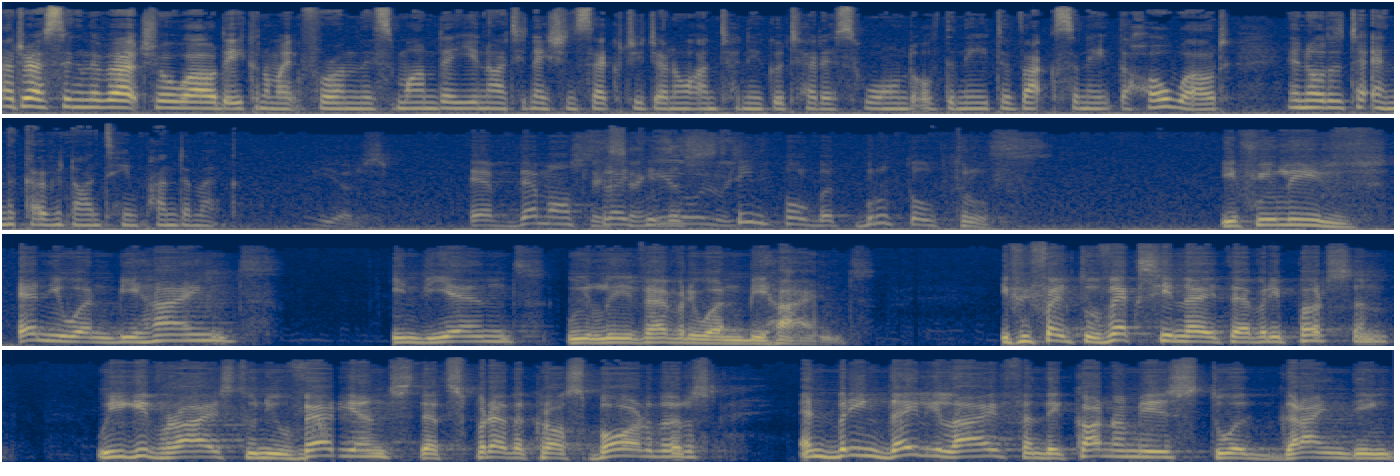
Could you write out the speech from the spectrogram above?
Addressing the virtual World Economic Forum this Monday, United Nations Secretary General Antonio Guterres warned of the need to vaccinate the whole world in order to end the COVID 19 pandemic. Years have demonstrated a simple but brutal truth. If we leave anyone behind, in the end, we leave everyone behind. If we fail to vaccinate every person, we give rise to new variants that spread across borders and bring daily life and economies to a grinding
